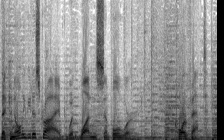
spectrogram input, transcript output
that can only be described with one simple word Corvette.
